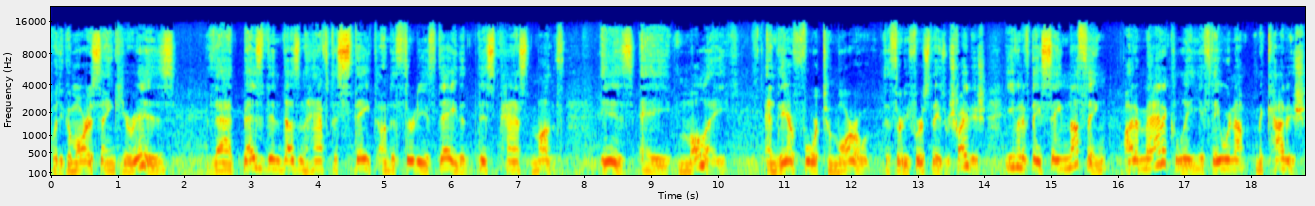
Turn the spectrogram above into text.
What the Gemara is saying here is that Bezdin doesn't have to state on the 30th day that this past month is a mole, and therefore tomorrow, the 31st day is Rosh Chodesh, even if they say nothing, automatically, if they were not Mekadesh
